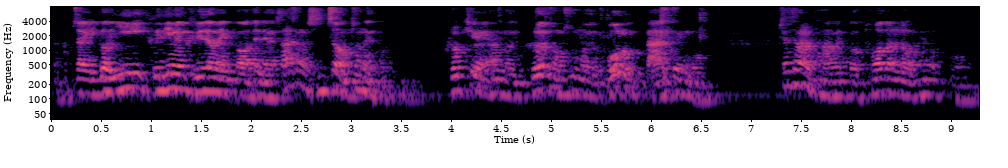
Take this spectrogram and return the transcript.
갑자기 이거 이 그림을 그리다 보니까 어제 내가 짜증을 진짜 엄청 냈거든. 그렇게 하면 그런 정신 모양 뭘 나한테 뭐 최선을 다하겠다고 도와달라고 해놓고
